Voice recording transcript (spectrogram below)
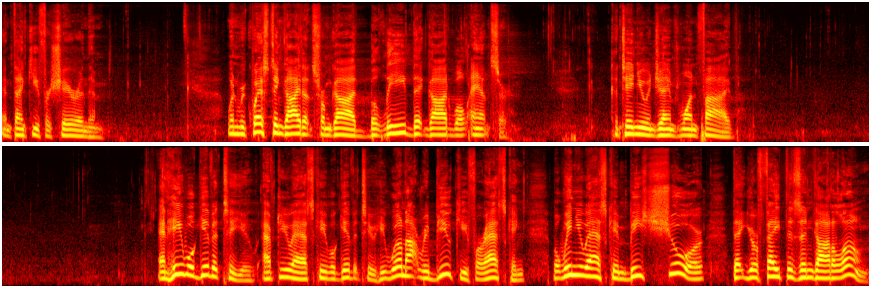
and thank you for sharing them. When requesting guidance from God, believe that God will answer. Continue in James 1 5. And he will give it to you. After you ask, he will give it to you. He will not rebuke you for asking, but when you ask him, be sure that your faith is in God alone.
